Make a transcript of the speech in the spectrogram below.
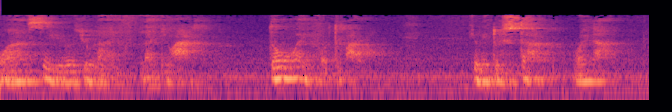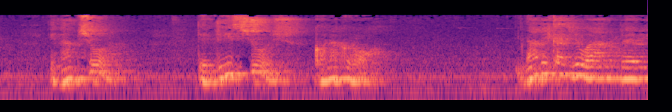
wants to use your life like you are. Don't wait for tomorrow. You need to start right now. And I'm sure that this church gonna grow. Not because you are very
